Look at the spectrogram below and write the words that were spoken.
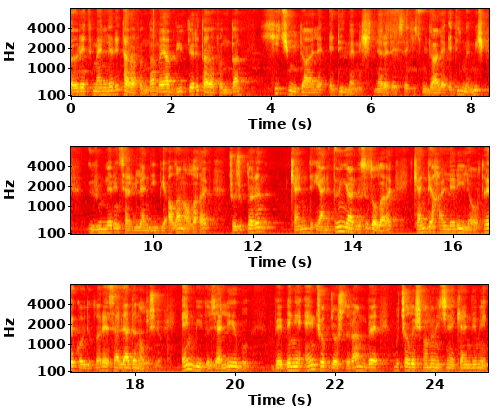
öğretmenleri tarafından veya büyükleri tarafından hiç müdahale edilmemiş, neredeyse hiç müdahale edilmemiş ürünlerin sergilendiği bir alan olarak çocukların kendi yani ön yargısız olarak kendi halleriyle ortaya koydukları eserlerden oluşuyor. En büyük özelliği bu ve beni en çok coşturan ve bu çalışmanın içine kendimi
